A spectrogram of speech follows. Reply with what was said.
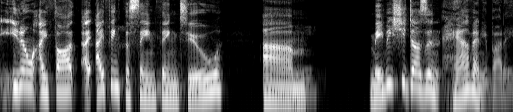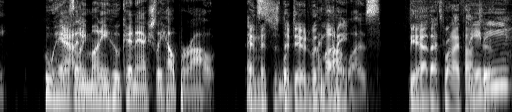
you know, I thought I, I think the same thing too. Um, Mhm. maybe she doesn't have anybody who has Yeah, any like- money who can actually help her out. And this is the dude with my money. Was Yeah, that's what I thought too. maybe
